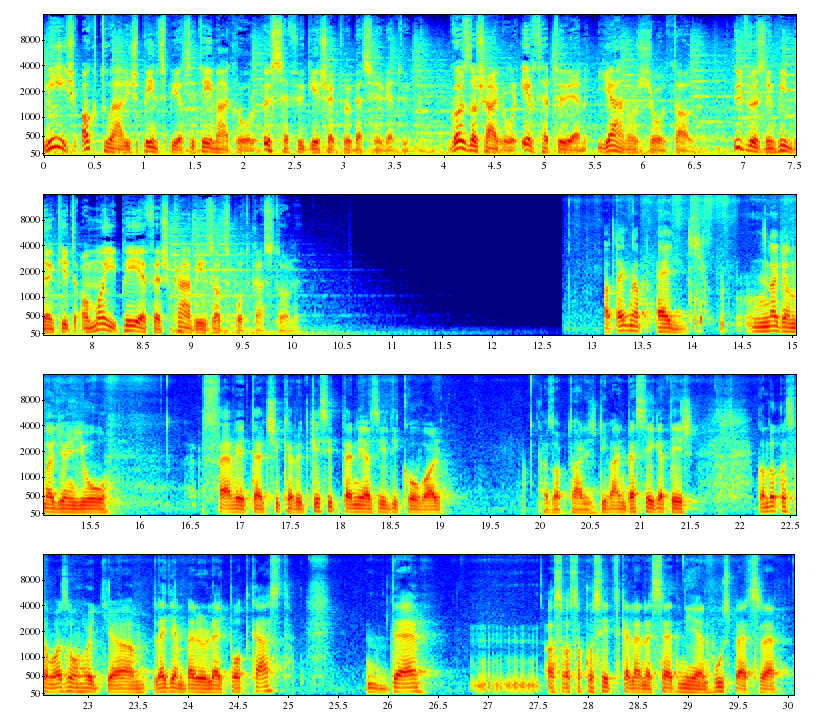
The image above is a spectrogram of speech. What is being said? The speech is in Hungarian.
Mi is aktuális pénzpiaci témákról, összefüggésekről beszélgetünk. Gazdaságról érthetően János Zsoltal. Üdvözlünk mindenkit a mai PFS Kávézac podcaston. A tegnap egy nagyon-nagyon jó felvételt sikerült készíteni az Ildikóval, az aktuális divány beszélgetés. Gondolkoztam azon, hogy legyen belőle egy podcast, de azt, azt akkor szét kellene szedni ilyen 20 percre,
